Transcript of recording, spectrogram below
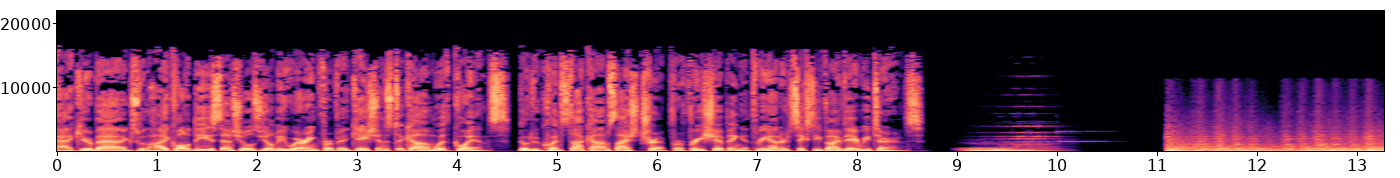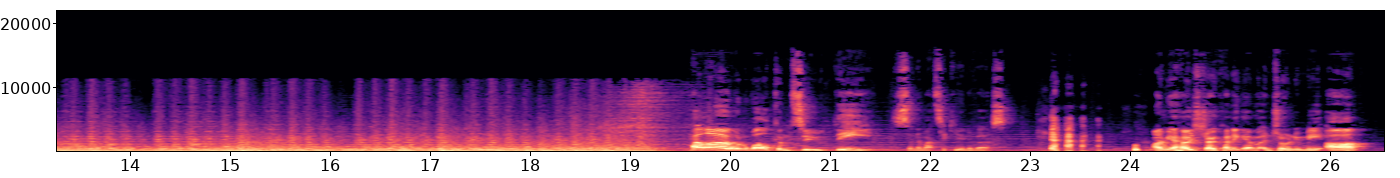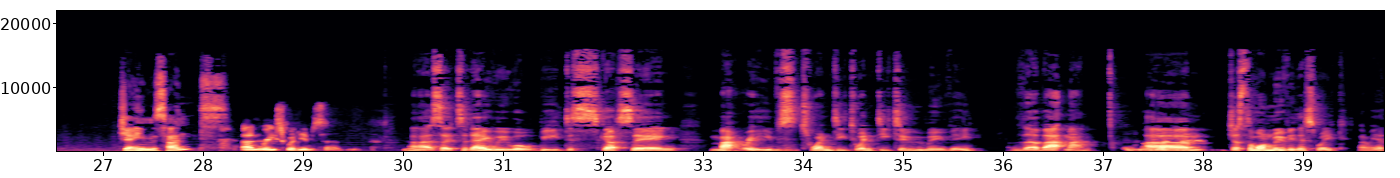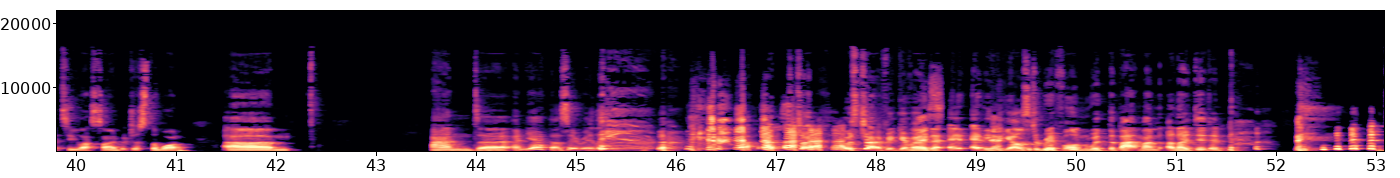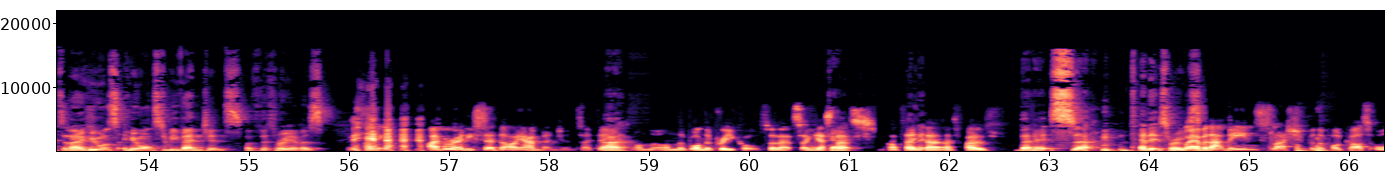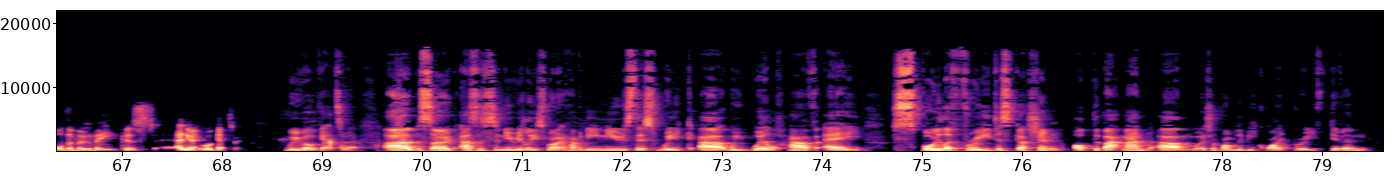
Pack your bags with high-quality essentials you'll be wearing for vacations to come with Quince. Go to quince.com slash trip for free shipping and 365-day returns. Hello and welcome to the Cinematic Universe. I'm your host, Joe Cunningham, and joining me are. James Hunt. and Reese Williamson. Uh, so today we will be discussing Matt Reeves' 2022 movie, The Batman. Um, just the one movie this week. And we had two last time, but just the one. Um, and uh, and yeah, that's it really. I, was trying, I was trying to think of anything else to riff on with the Batman, and I didn't. Don't know who wants who wants to be vengeance of the three of us. I think I, I've already said that I am vengeance. I think Ah. on the on the on the prequel. So that's I guess Okay. that's I'll take it- that. I suppose Then it's um, then it's Reese. whatever that means. Slash for the podcast or the movie. Because anyway, we'll get to it. We will get to it. Um, so, as this is a new release, we won't have any news this week. Uh, we will have a spoiler-free discussion of the Batman, um, which will probably be quite brief, given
